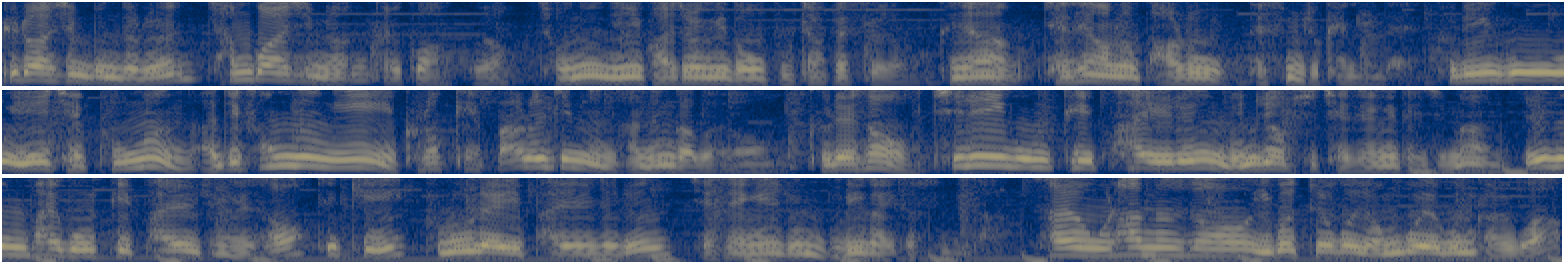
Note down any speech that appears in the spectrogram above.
필요하신 분들은 참고하시면 될 것 같고요. 저는 이 과정이 너무 복잡했어요. 그냥 재생하면 바로 됐으면 좋겠는데. 그리고 이 제품은 아직 성능이 그렇게 빠르지는 않은가 봐요. 그래서 720p 파일은 문제없이 재생이 되지만 1080p 파일 중에서 특히 블루레이 파일들은 재생에 좀 무리가 있었습니다. 사용을 하면서 이것저것 연구해 본 결과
